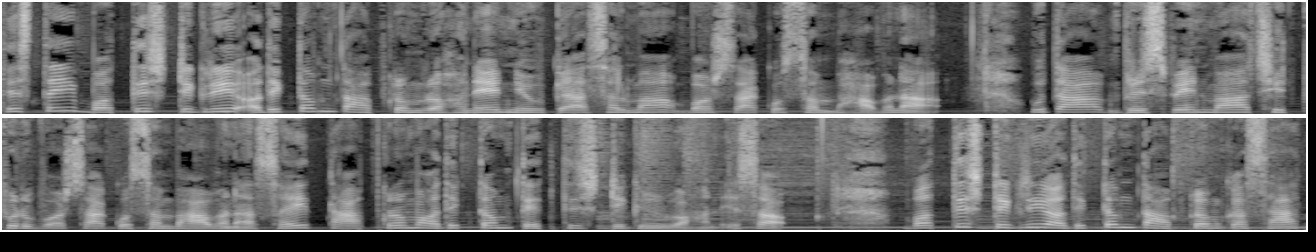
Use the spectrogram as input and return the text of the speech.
त्यस्तै बत्तीस डिग्री अधिकतम तापक्रम रहने न्यू क्यासलमा वर्षाको सम्भावना। उता ब्रिस्बेनमा छिटफुट वर्षाको सम्भावना सहित तापक्रम अधिकतम तेत्तीस डिग्री रहनेछ। बत्तीस डिग्री अधिकतम तापक्रमका साथ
